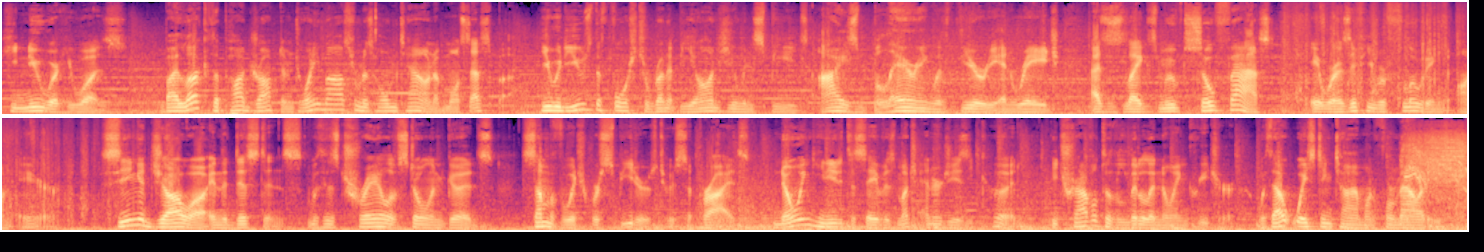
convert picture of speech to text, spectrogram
He knew where he was. By luck, the pod dropped him 20 miles from his hometown of Mos Espa. He would use the force to run it beyond human speeds, eyes blaring with fury and rage as his legs moved so fast it were as if he were floating on air. Seeing a Jawa in the distance, with his trail of stolen goods, some of which were speeders to his surprise. Knowing he needed to save as much energy as he could, he traveled to the little annoying creature. Without wasting time on formalities,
